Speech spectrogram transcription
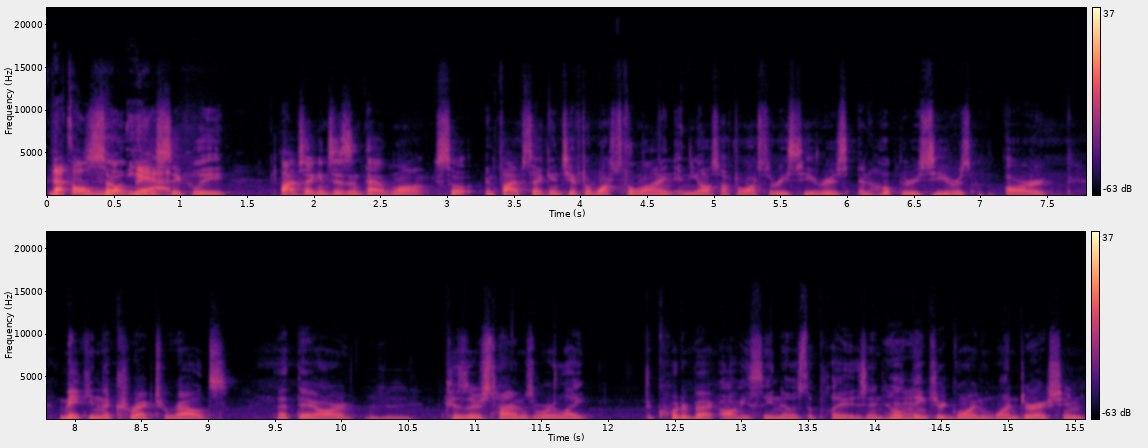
That's a So lo- yeah. basically, five seconds isn't that long. So in five seconds, you have to watch the line, and you also have to watch the receivers and hope the receivers are making the correct routes that they are. Mm-hmm. Because there's times where like the quarterback obviously knows the plays, and he'll think you're going one direction.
